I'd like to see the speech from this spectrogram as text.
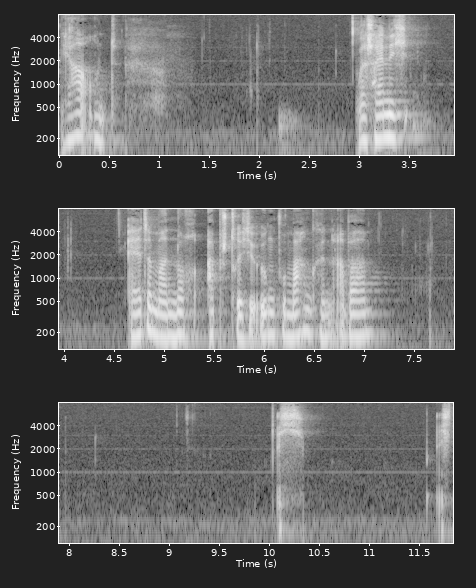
Ja, und wahrscheinlich hätte man noch Abstriche irgendwo machen können, aber ich, ich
